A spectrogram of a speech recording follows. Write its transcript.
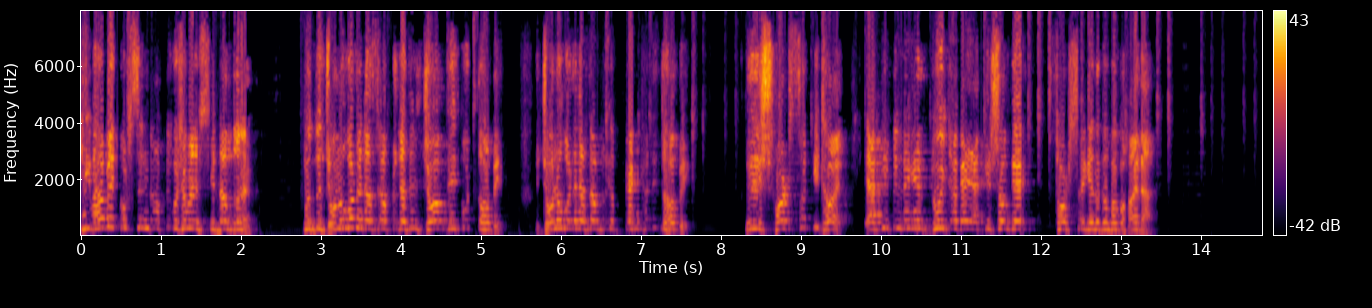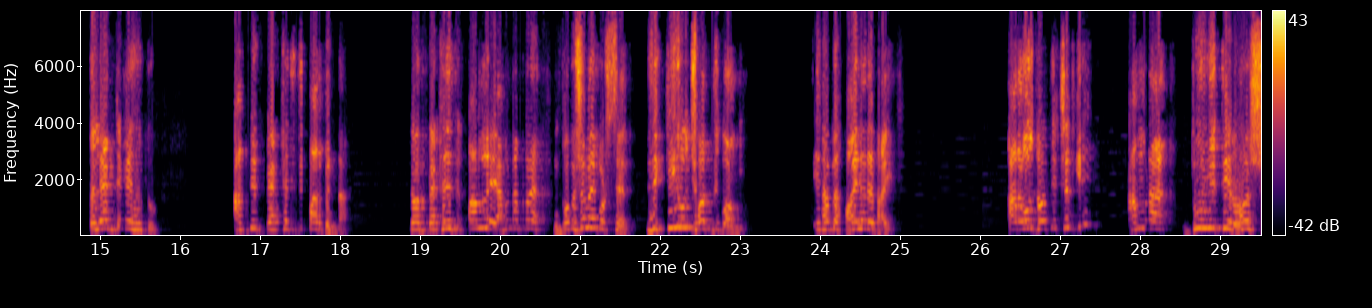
কীভাবে করছেন আপনি সময় সিদ্ধান্ত নেন? কিন্তু জনগণের কাছে আপনার কাছে জবাবদিহি করতে হবে, জনগণের কাছে আপনাকে ব্যাখ্যা দিতে হবে। যদি শর্ট সার্কিট হয়, একই বিল্ডিং এর দুই জায়গায় একই সঙ্গে শর্ট সার্কিট এরকম ভাবে হয় না। তাহলে এক জায়গায় হতো। আপনি ব্যাখ্যা দিতে পারবেন না। ব্যাখ্যা দিতে পারলে এখন আপনারা গবেষণায় করছেন যে কি অজুহাত দিব আমি? এভাবে হয় না রে ভাই। আর অজুহাত দিচ্ছেন কি? আমরা দুর্নীতির রহস্য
